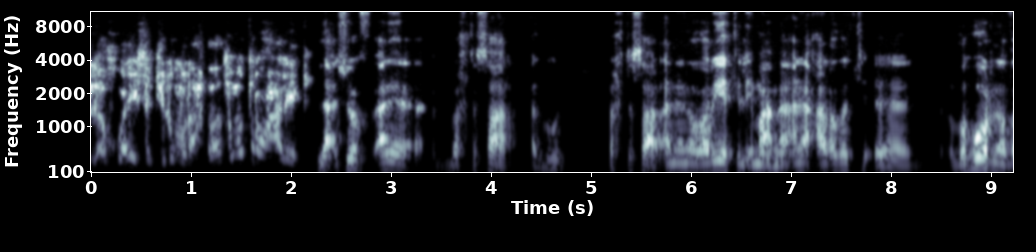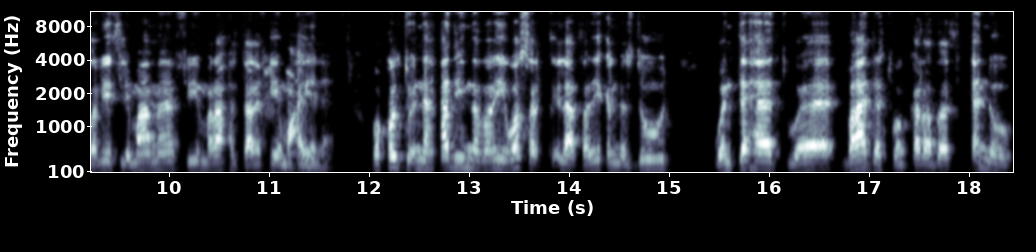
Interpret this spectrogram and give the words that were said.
الأخوة يسجلون ملاحظاتهم ويطرحوا عليك. لا شوف أنا باختصار أقول. باختصار أنا نظرية الإمامة أنا عرضت آه، ظهور نظرية الإمامة في مراحل تاريخية معينة. وقلت إن هذه النظرية وصلت إلى طريق المسدود وانتهت وبادت وانقرضت لأنه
